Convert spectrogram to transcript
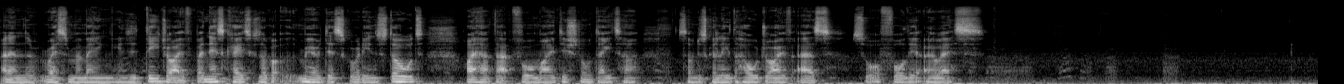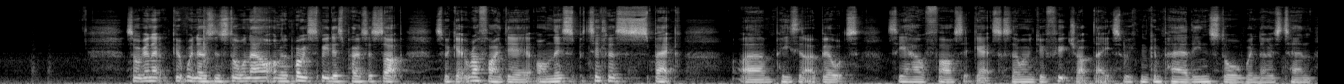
and then the rest of them remaining into D drive. But in this case, because I've got Mirror Disk already installed, I have that for my additional data. So I'm just going to leave the whole drive as sort of for the OS. So we're going to get Windows installed now. I'm going to probably speed this process up so we get a rough idea on this particular spec um, PC that I built, see how fast it gets. So when we do future updates, we can compare the installed Windows 10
